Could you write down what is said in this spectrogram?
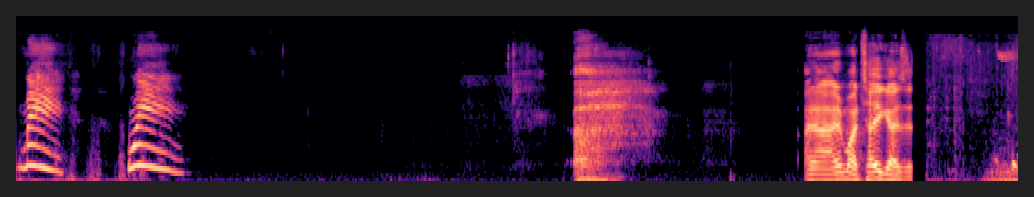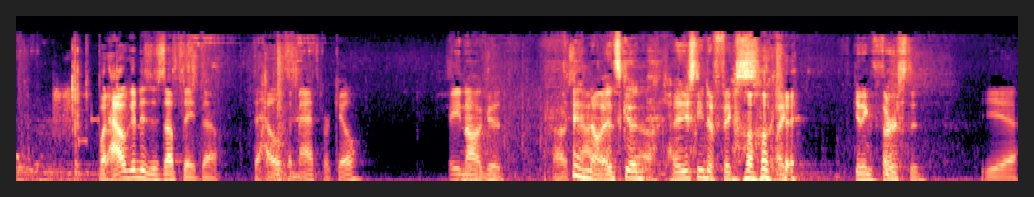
Wee, wee. Ugh. I, I didn't want to tell you guys this. But how good is this update though? The health and mats per kill? Hey, not good. Oh, it's no, not it's good. good. Oh, okay. They just need to fix Okay. like getting thirsted. Yeah.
